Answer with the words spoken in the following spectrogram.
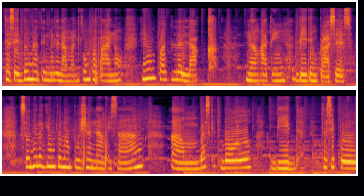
Kasi doon natin malalaman kung paano yung paglalak ng ating beading process. So, nilagyan ko lang po siya ng isang um, basketball bead. Kasi po,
